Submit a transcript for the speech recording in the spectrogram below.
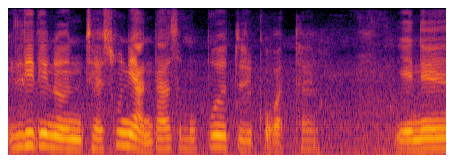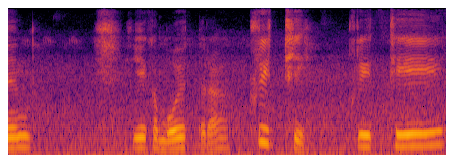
일일이는 제 손이 안 닿아서 못 보여드릴 것 같아요. 얘는 얘가 뭐였더라? 프리티, 프리티,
